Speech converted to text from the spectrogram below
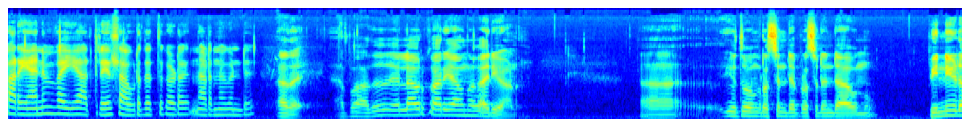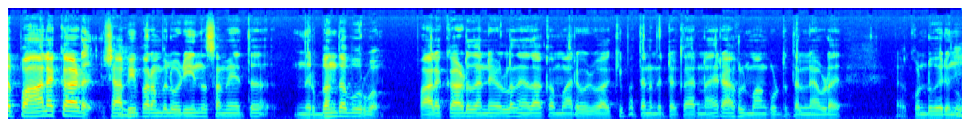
പറയാനും വയ്യ അത്രയും സൗഹൃദത്തോടെ നടന്നുകൊണ്ട്. അതെ. അപ്പോൾ അത് എല്ലാവർക്കും അറിയാവുന്ന കാര്യമാണ്. യൂത്ത് കോൺഗ്രസിന്റെ പ്രസിഡന്റ് ആവുന്നു പിന്നീട് പാലക്കാട് ഷാഫി പറമ്പിൽ ഒഴിയുന്ന സമയത്ത് നിർബന്ധപൂർവം പാലക്കാട് തന്നെയുള്ള നേതാക്കന്മാരെ ഒഴിവാക്കി പത്തനംതിട്ടക്കാരനായ രാഹുൽ മാങ്കൂട്ടത്തലിനെ അവിടെ കൊണ്ടുവരുന്നു.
